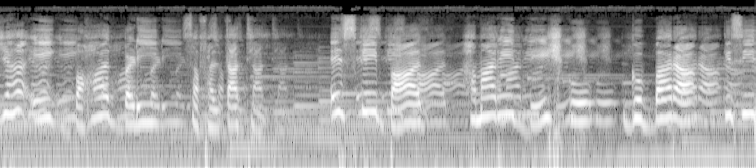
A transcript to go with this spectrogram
यह एक बहुत बड़ी सफलता थी। इसके बाद हमारे देश को गुब्बारा किसी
